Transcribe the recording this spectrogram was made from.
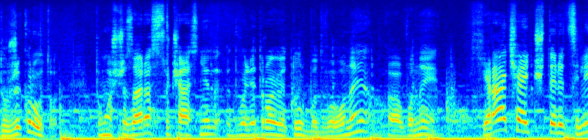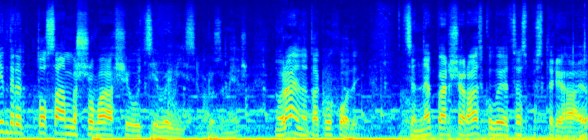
дуже круто. Тому що зараз сучасні дволітрові турбодвигуни, е, вони херачать 4 циліндри, то саме, що ваші оці V8, розумієш? Ну реально так виходить. Це не перший раз, коли я це спостерігаю.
